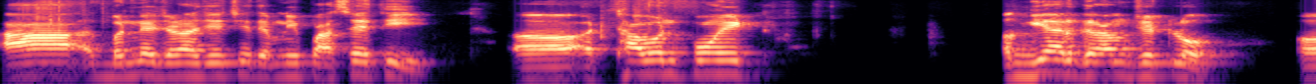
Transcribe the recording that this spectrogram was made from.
આ બંને જણા જે છે તેમની પાસેથી અઠ્ઠાવન પોઈન્ટ અગિયાર ગ્રામ જેટલો અ,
